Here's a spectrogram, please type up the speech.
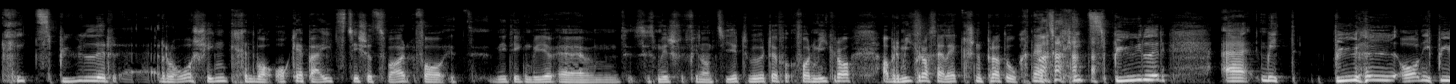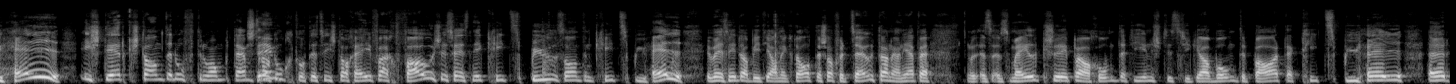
Kitzbühler äh, Rohschinken, der auch gebeizt ist, und zwar von, nicht irgendwie, ähm, dass wir finanziert würden von, von Migro, aber Migro Selection Produkt. Dann hat's Kitzbühler, äh, mit Bühel ohne Bühel ist der gestanden auf dem, Stimmt. Produkt. Und das ist doch einfach falsch. Es heisst nicht Kitzbühel, sondern Kitzbühel. Ich weiß nicht, ob ich die Anekdote schon erzählt habe. Ich habe eben ein, ein Mail geschrieben an Kundendienst. Das ist ja wunderbar, der Kitzbühel, er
